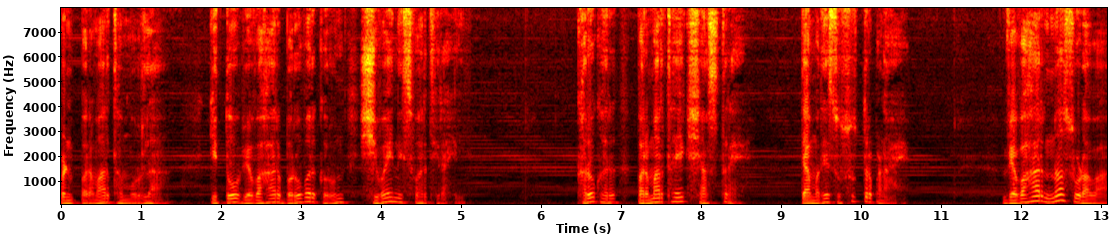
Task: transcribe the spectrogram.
पण परमार्थ मुरला की तो व्यवहार बरोबर करून शिवाय निस्वार्थी राहील. खरोखर परमार्थ एक शास्त्र आहे. त्यामध्ये सुसूत्रपणा आहे. व्यवहार न सोडावा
